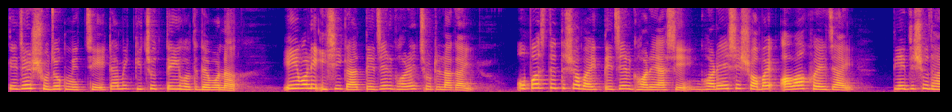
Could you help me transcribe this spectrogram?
তেজের সুযোগ নিচ্ছে, এটা আমি কিছুতেই হতে দেব না। এই বলে ইশিকা তেজের ঘরে ছুটে লাগায়। উপস্থিত সবাই তেজের ঘরে আসে। ঘরে এসে সবাই অবাক হয়ে যায়। তেজ সুধা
